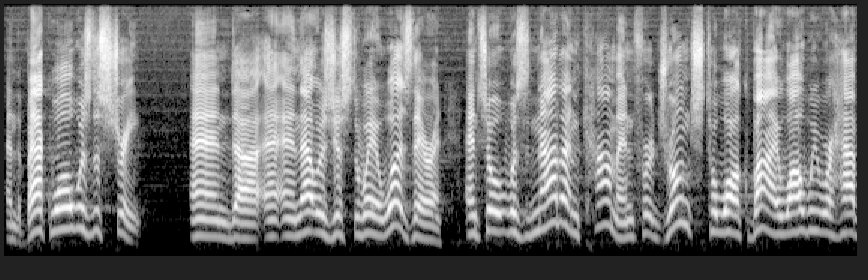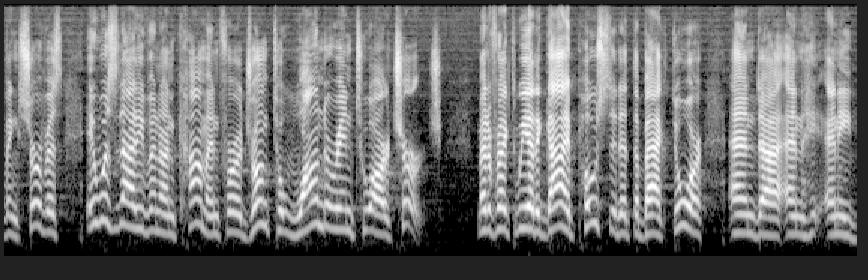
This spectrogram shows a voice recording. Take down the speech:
and the back wall was the street. And, uh, and that was just the way it was there. And, and so it was not uncommon for drunks to walk by while we were having service. It was not even uncommon for a drunk to wander into our church. Matter of fact, we had a guy posted at the back door, and, uh, and, he, and he,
